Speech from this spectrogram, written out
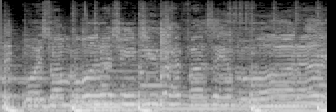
Depois do amor a gente vai fazendo hora.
